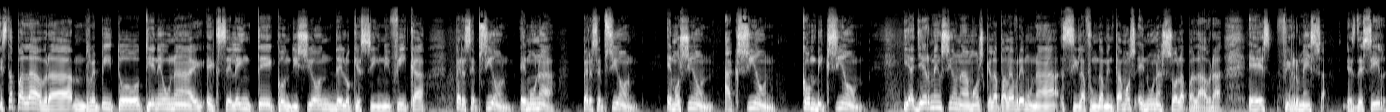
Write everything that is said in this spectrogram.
Esta palabra, repito, tiene una excelente condición de lo que significa percepción, emuná, percepción, emoción, acción, convicción. Y ayer mencionamos que la palabra emuná, si la fundamentamos en una sola palabra, es firmeza es decir,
